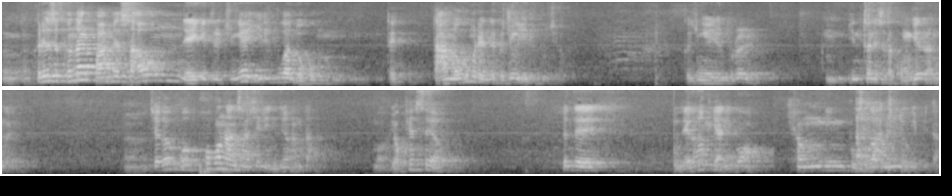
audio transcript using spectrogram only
어, 그래서 그날 밤에 싸운 얘기들 중에 일부가 녹음돼 다 녹음을 했는데 그 중에 일부죠. 그 중에 일부를 음, 인터넷에다 공개를 한 거예요. 어, 제가 뭐 포건한 사실을 인정한다. 뭐 욕했어요. 근데 내가 한 게 아니고 형님 부부가 하는 욕입니다.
